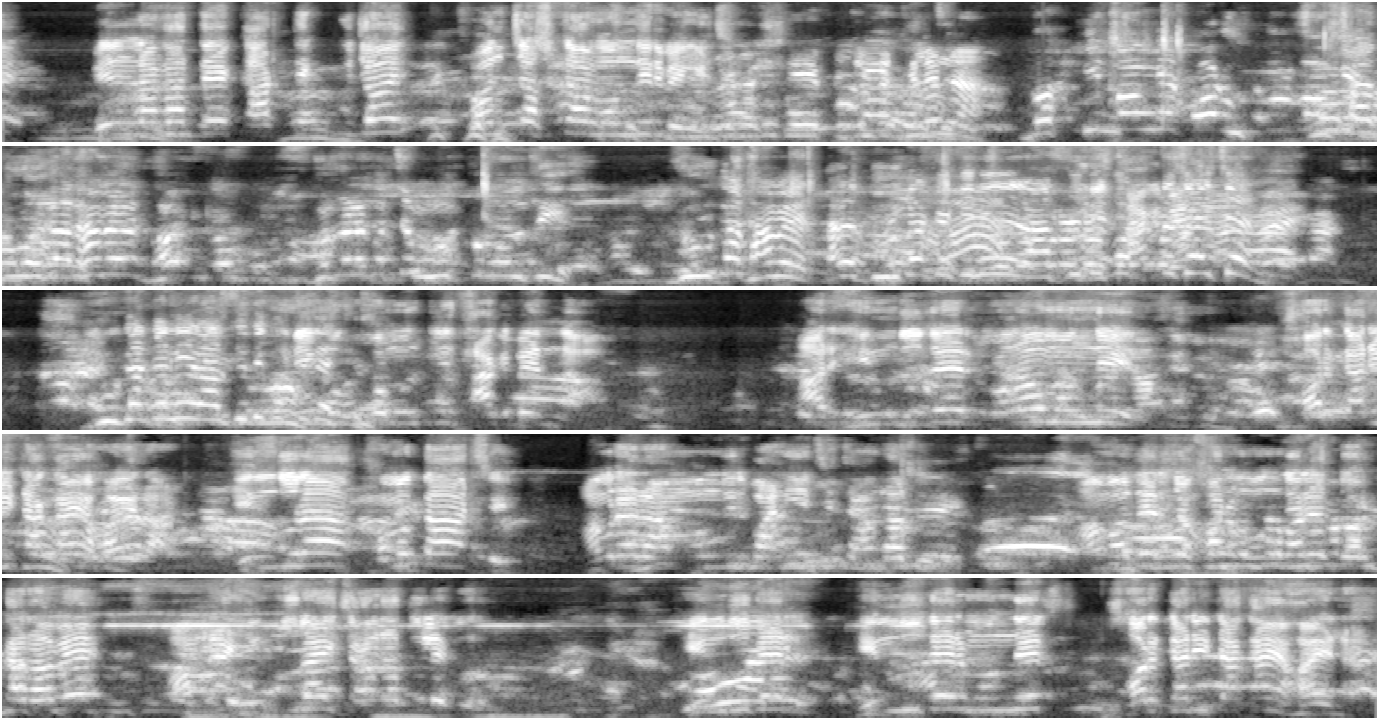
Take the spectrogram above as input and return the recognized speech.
বেলডাঙ্গাতে কার্তিক পুজোয় পঞ্চাশটা মন্দির ভেঙেছে। দক্ষিণবঙ্গের পর উত্তরবঙ্গে দুর্গা করছে মুখ্যমন্ত্রী। তাহলে দুর্গাকে তিনি রাজনীতি করতে চাইছেন? দুর্গাকে নিয়ে রাজনীতি করতে মুখ্যমন্ত্রী থাকবেন না। আর হিন্দুদের কোন মন্দির সরকারি টাকায় হয় না। হিন্দুরা ক্ষমতা আছে। আমরা রাম মন্দির বানিয়েছি চাঁদা তুলে। আমাদের যখন মন্দিরের দরকার হবে, আমরা হিন্দুরাই চাঁদা তুলে করব। হিন্দুদের হিন্দুদের মন্দির সরকারি টাকায় হয় না।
